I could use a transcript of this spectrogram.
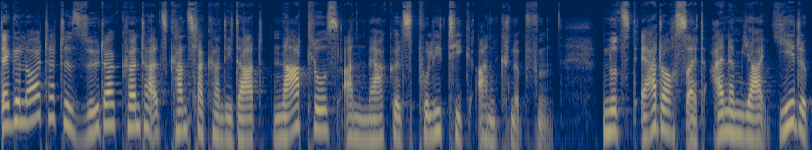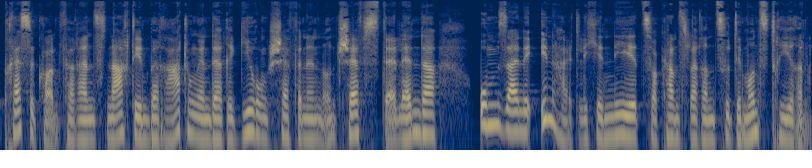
Der geläuterte Söder könnte als Kanzlerkandidat nahtlos an Merkels Politik anknüpfen. Nutzt er doch seit einem Jahr jede Pressekonferenz nach den Beratungen der Regierungschefinnen und Chefs der Länder, um seine inhaltliche Nähe zur Kanzlerin zu demonstrieren.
